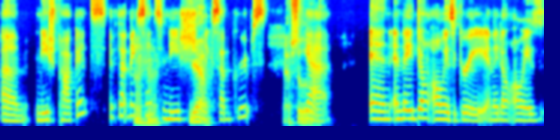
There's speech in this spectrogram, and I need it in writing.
um niche pockets if that makes mm-hmm. sense niche yeah. like subgroups absolutely yeah and and they don't always agree and they don't always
